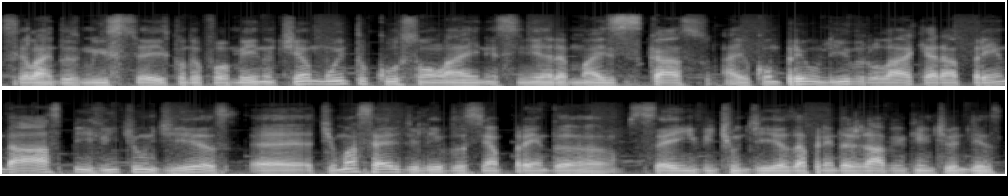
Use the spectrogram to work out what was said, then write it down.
sei lá, em 2006, quando eu formei, não tinha muito curso online, assim, era mais escasso. Aí eu comprei um livro lá que era Aprenda ASP em 21 dias. É, tinha uma série de livros, assim, Aprenda C em 21 dias, Aprenda Java em 21 dias.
